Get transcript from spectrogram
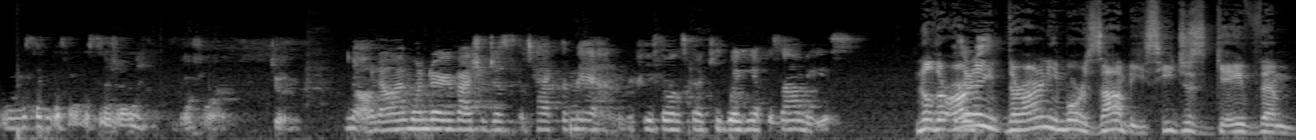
I'm gonna make this one decision. Go for it. Do it. No, now I'm wondering if I should just attack the man if he's the one that's gonna keep waking up the zombies. No, there aren't any. There aren't any more zombies. He just gave them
